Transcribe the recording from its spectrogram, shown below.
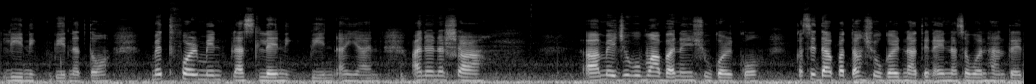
linigpin na to, metformin plus lenigpin, ayan. Ano na siya, ah, medyo bumaba na yung sugar ko. Kasi dapat ang sugar natin ay nasa 110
